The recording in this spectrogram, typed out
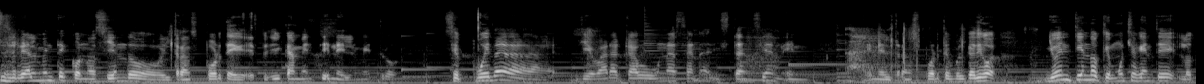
realmente conociendo el transporte, específicamente en el metro, se pueda llevar a cabo una sana distancia en, en el transporte público. Digo, yo entiendo que mucha gente lo,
